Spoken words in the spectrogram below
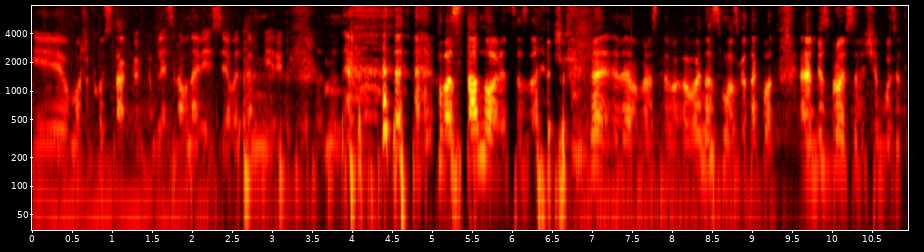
и может хоть так как-то, блядь, равновесие в этом мире восстановится, знаешь. Э, просто вынос мозга. Так вот, э, без Бройсовича будет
